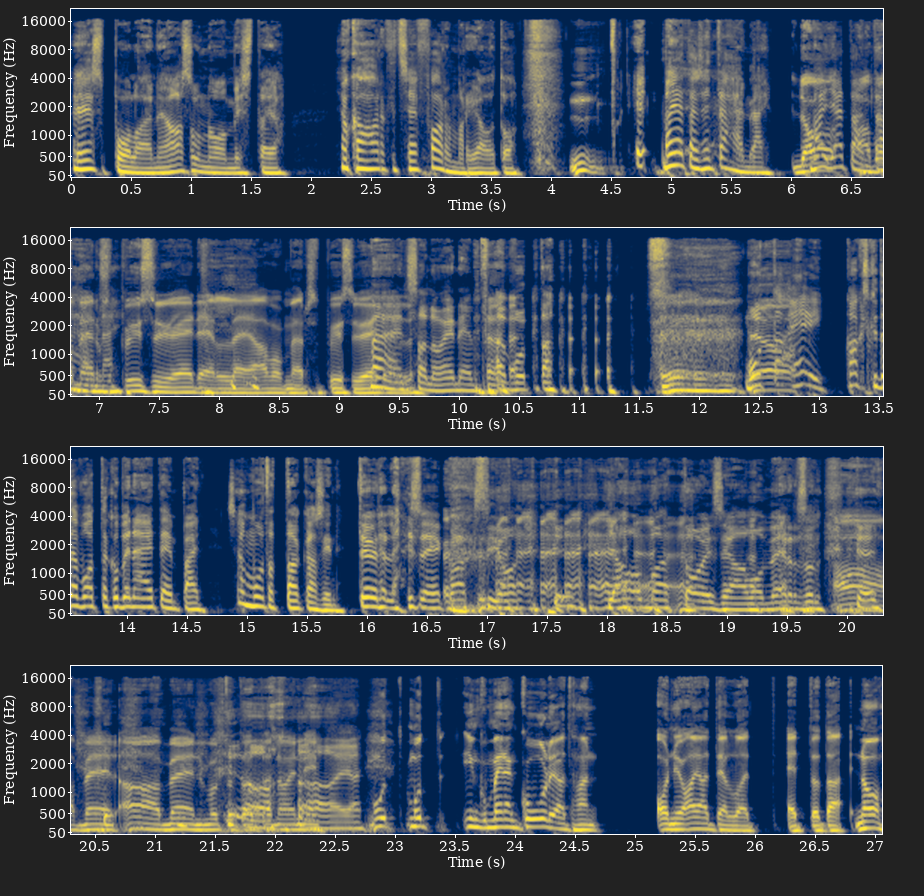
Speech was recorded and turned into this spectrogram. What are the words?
espoolainen asunnonomistaja, joka harkitsee farmariautoa. Mm, mä jätän sen tähän näin. No, mä jätän tähän avomersu näin. pysyy edelleen, avomersu pysyy Mä edelleen. en sano enempää, mutta... mutta hei, 20 vuotta kun mennään eteenpäin, sä muutat takaisin töölöläiseen kaksioon ja hommaat toisen avomersun. Aamen, aamen. Mutta tota noin niin. Mut, mut niin kuin meidän kuulijathan on jo ajatellut, että et tota, no,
